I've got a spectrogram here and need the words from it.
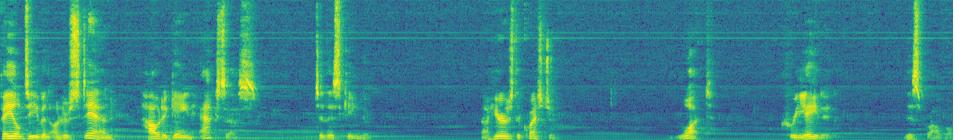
failed to even understand how to gain access to this kingdom. Now here's the question. What created this problem?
